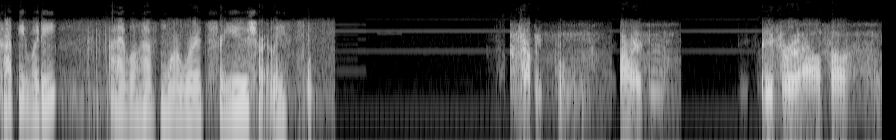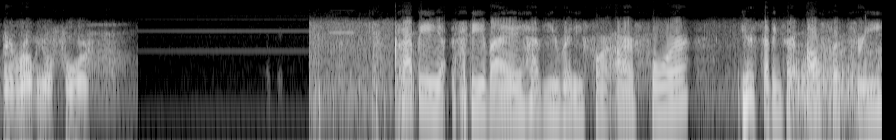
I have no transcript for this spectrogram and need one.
Copy, Woody. I will have more words for you shortly. Copy. All right. Ready for Alpha, the Romeo 4. Copy, Steve. I have you ready for R4 Your settings are Alpha 3,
